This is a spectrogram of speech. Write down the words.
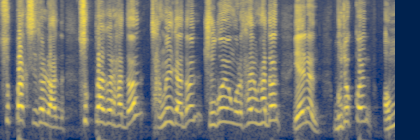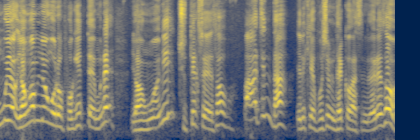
숙박시설로 하든 숙박을 하던 잠을 자던 주거용으로 사용하던 얘는 무조건 업무용 영업용으로 보기 때문에 영원히 주택수에서 빠진다 이렇게 보시면 될 것 같습니다. 그래서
